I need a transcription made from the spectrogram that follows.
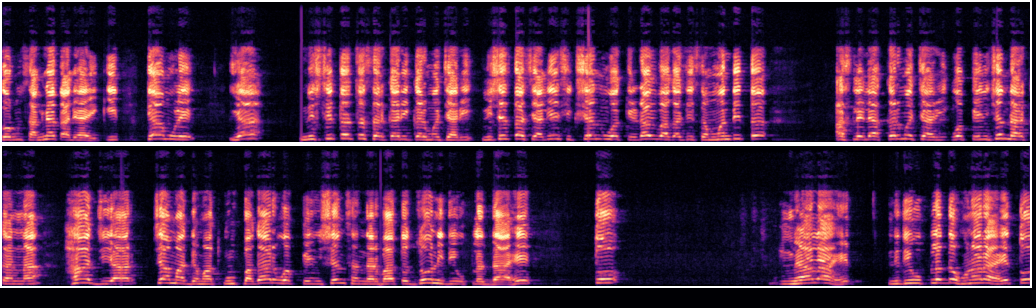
करून सांगण्यात आले आहे की त्यामुळे या निश्चितच सरकारी कर्मचारी विशेषतः शालेय शिक्षण व क्रीडा विभागाशी संबंधित असलेल्या कर्मचारी व पेन्शन धारकांना हा जी आर च्या माध्यमातून पगार व पेन्शन संदर्भात जो निधी उपलब्ध आहे तो मिळाला आहे निधी उपलब्ध होणार आहे तो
